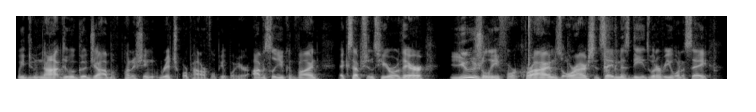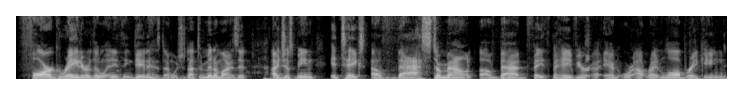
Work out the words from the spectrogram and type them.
We do not do a good job of punishing rich or powerful people here. Obviously, you can find exceptions here or there, usually for crimes or I should say misdeeds, whatever you want to say, far greater than anything Dana has done, which is not to minimize it. I just mean it takes a vast amount of bad faith behavior uh, and or outright law breaking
